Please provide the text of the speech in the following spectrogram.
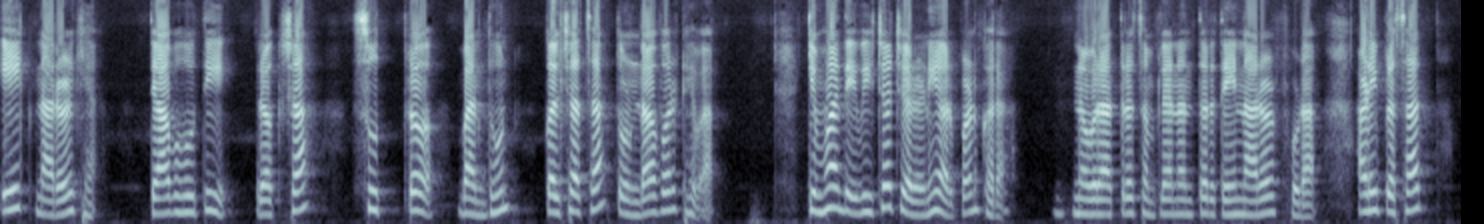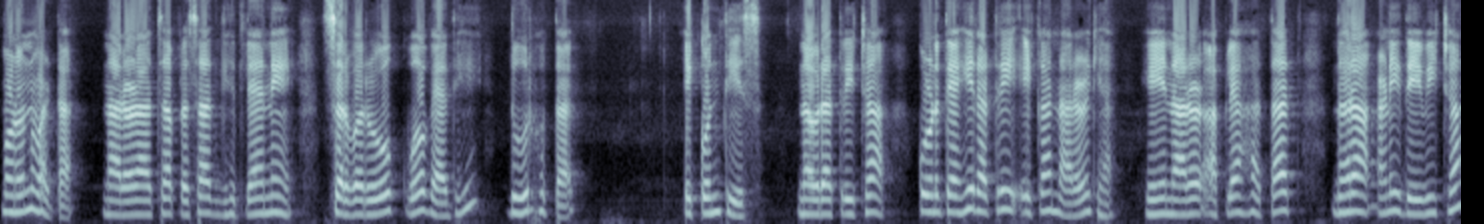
एक नारळ घ्या. त्याभोवती रक्षा सूत्र बांधून कलशाचा तोंडावर ठेवा किंवा देवीच्या चरणी अर्पण करा. नवरात्र संपल्यानंतर ते नारळ फोडा आणि प्रसाद म्हणून वाटा. नारळाचा प्रसाद घेतल्याने सर्व रोग व व्याधी दूर होतात. एकोणतीस. नवरात्रीच्या कोणत्याही रात्री एका नारळ घ्या. हे नारळ आपल्या हातात धरा आणि देवीच्या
